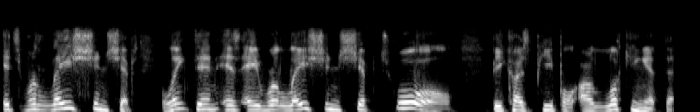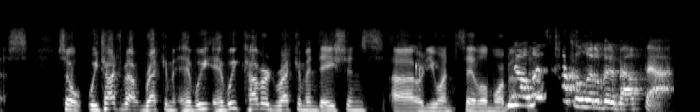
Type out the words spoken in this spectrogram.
It's relationships. LinkedIn is a relationship tool because people are looking at this. So we talked about recommend. Have we have we covered recommendations, uh, or do you want to say a little more about? No, that? let's talk a little bit about that.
